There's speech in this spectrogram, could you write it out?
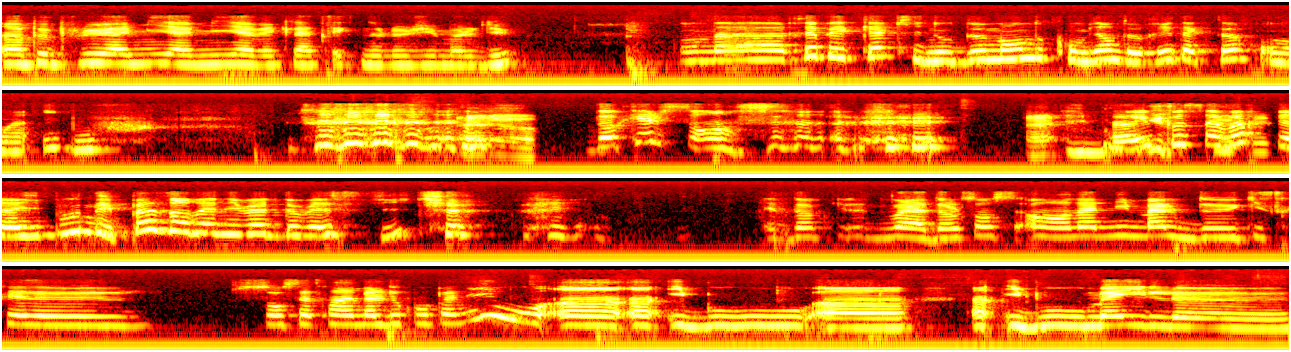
un peu plus amie-amie avec la technologie moldue. On a Rebecca qui nous demande combien de rédacteurs ont un hibou. Alors, Dans quel sens? un hibou Alors il faut savoir qu'un hibou n'est pas un animal domestique. Et Donc voilà, dans le sens en animal de qui serait euh, censé être un animal de compagnie ou un, un hibou un, un hibou mail euh,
